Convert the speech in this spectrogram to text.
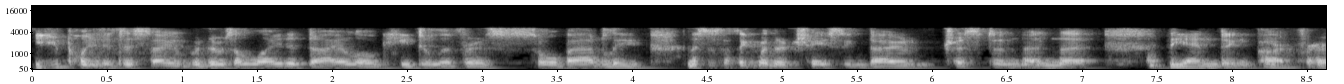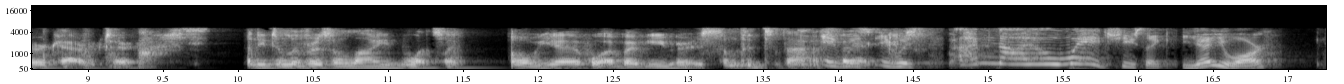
you pointed this out, but there was a line of dialogue he delivers so badly. And this is, I think, when they're chasing down Tristen and the the ending part for her character, and he delivers a line. What's like, "Oh yeah, what about you?" Or something to that effect. It was. It was. I'm not a witch. She's like, yeah, you are.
